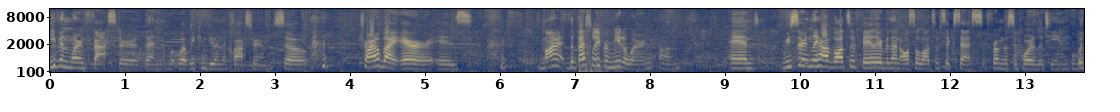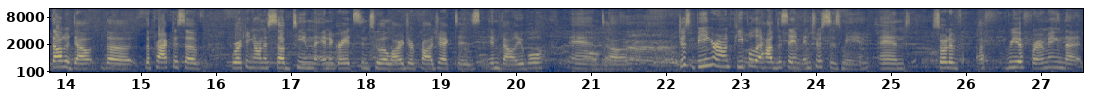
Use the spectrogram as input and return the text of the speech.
even learn faster than what we can do in the classroom. So trial by error is my, the best way for me to learn. Um, and we certainly have lots of failure, but then also lots of success from the support of the team. Without a doubt, the, the practice of working on a sub-team that integrates into a larger project is invaluable. And um, just being around people that have the same interests as me and sort of reaffirming that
